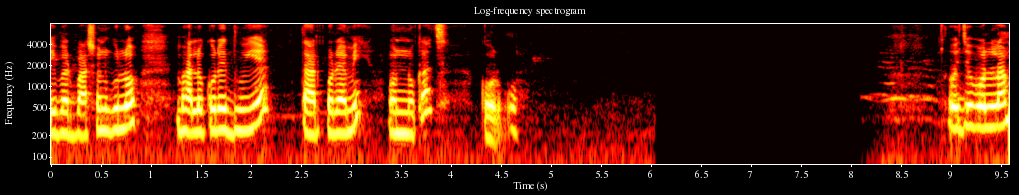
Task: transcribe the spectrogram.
এইবার বাসনগুলো ভালো করে ধুয়ে তারপরে আমি অন্য কাজ করব। ওই যে বললাম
